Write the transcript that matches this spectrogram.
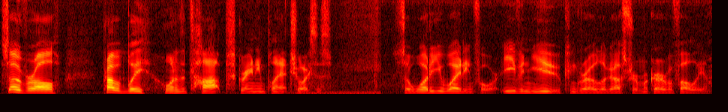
So overall, probably one of the top screening plant choices. So what are you waiting for? Even you can grow Ligustrum recurvifolium.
